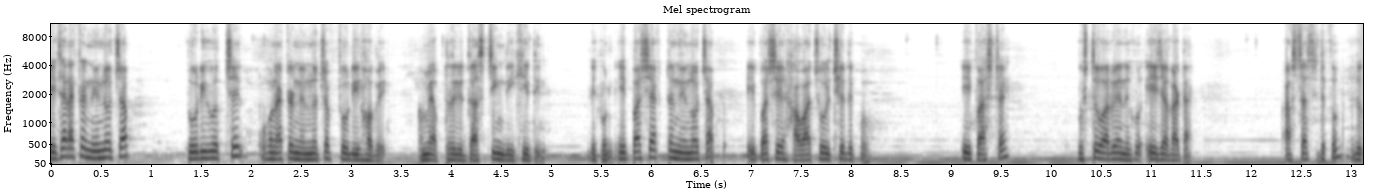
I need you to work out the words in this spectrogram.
এখানে একটা নিম্নচাপ তৈরি হচ্ছে, ওখানে একটা নিম্নচাপ তৈরি হবে। আমি আপনাদেরকে জাস্টিং দেখিয়ে দিই। দেখুন, এই পাশে একটা নিম্নচাপ এই পাশে হাওয়া চলছে, দেখুন। এই পাশটায়, বুঝতে পারবেন, দেখুন, এই জায়গাটা। আস্তে আস্তে দেখুন যে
